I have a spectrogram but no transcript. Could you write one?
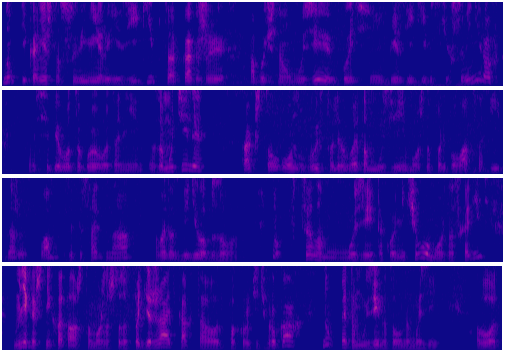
Ну и, конечно, сувениры из Египта. Как же обычному музею быть без египетских сувениров? Себе вот такой вот они замутили. Так что он выставлен в этом музее, можно полюбоваться и даже вам записать на, в этот видеообзор. Ну, в целом музей такой ничего, можно сходить. Мне, конечно, не хватало, что можно что-то подержать, как-то вот покрутить в руках. Ну, это музей, на то он и музей. Вот.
